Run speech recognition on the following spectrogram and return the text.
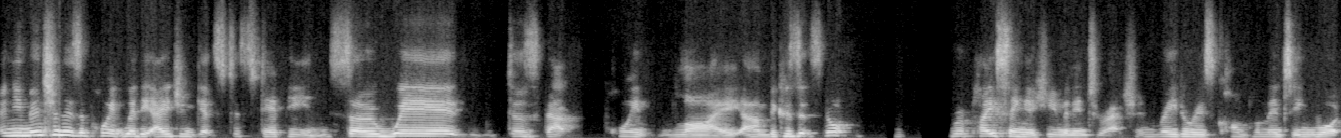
And you mentioned there's a point where the agent gets to step in. So where does that point lie? Um, because it's not replacing a human interaction. Rita is complementing what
